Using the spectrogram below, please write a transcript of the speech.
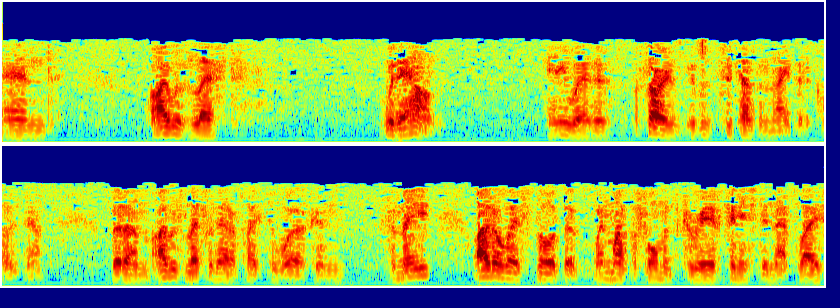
and I was left without anywhere to. Sorry, it was 2008 that it closed down, but um, I was left without a place to work, and for me, I'd always thought that when my performance career finished in that place,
